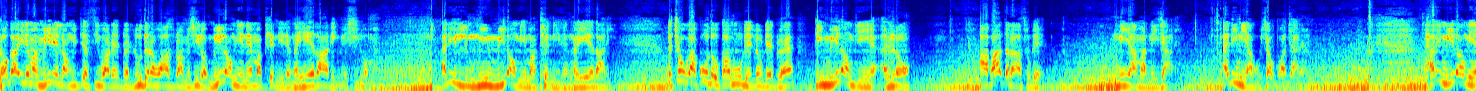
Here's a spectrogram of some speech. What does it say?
လောကကြီးထဲမှာမီးတွေလောင်ပြီးပျက်စီးသွားတဲ့အတွက်လူတော်ဝါဆိုတာမရှိတော့မီးလောင်မြင်ထဲမှာဖြစ်နေတဲ့ငရဲသားတွေပဲရှိတော့မှာအဲ့ဒီမီးမီးလောင်မြင်မှာဖြစ်နေတဲ့ငရဲသားတွေတချို့ကကိုယ်တို့ကောင်းမှုတွေလုပ်တဲ့အတွက်ဒီမီးလောင်မြင်ရဲ့အလွန်အာဘဒရာဆိုတဲ့နေရာမှာနေကြတယ်အဲ့ဒီနေရာကိုရောက်သွားကြတယ် အဲ့ဒီမီးလောင်မြင်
